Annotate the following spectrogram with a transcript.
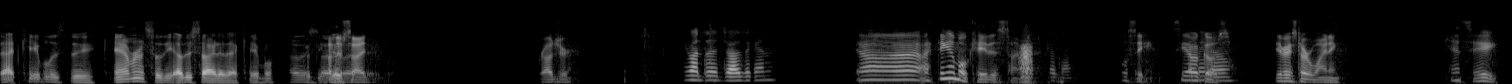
that cable is the camera, so the other side of that cable. Other side. Other side. cable. Roger. You want the jaws again? Uh, I think I'm okay this time. Okay. We'll see. See how Let it goes. know. See if I start whining. Can't say.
